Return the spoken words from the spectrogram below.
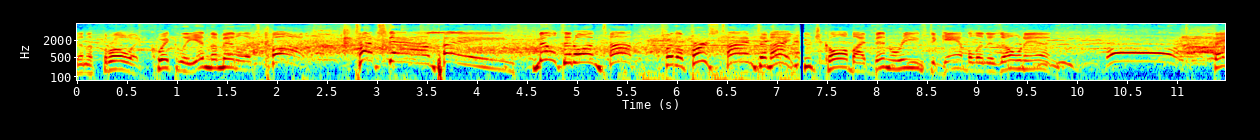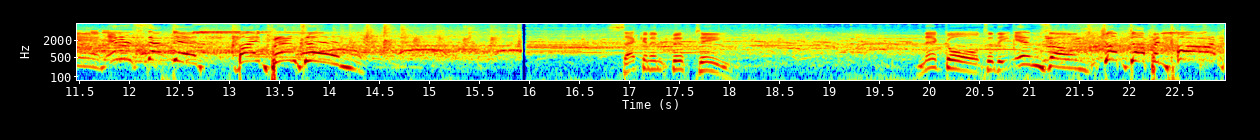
Going to throw it quickly in the middle. It's caught. Touchdown, Payne. Milton on top for the first time tonight. Huge call by Ben Reeves to gamble in his own end. Fan intercepted by Benton. Second and 15. Nickel to the end zone. Jumped up and caught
